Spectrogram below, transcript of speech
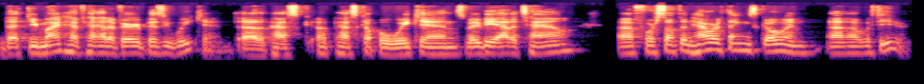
that you might have had a very busy weekend uh, the past uh, past couple weekends, maybe out of town uh, for something. How are things going uh, with you?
